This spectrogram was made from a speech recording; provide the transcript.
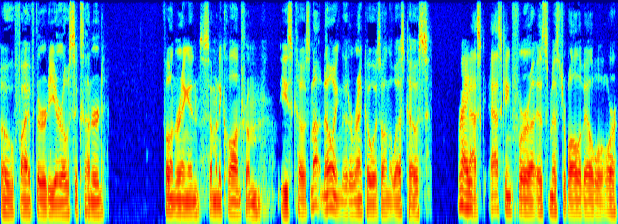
oh five thirty or oh six hundred, phone ringing, somebody calling from East Coast, not knowing that Orenco was on the West Coast, right. ask, asking for, uh, is Mr. Ball available? Or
